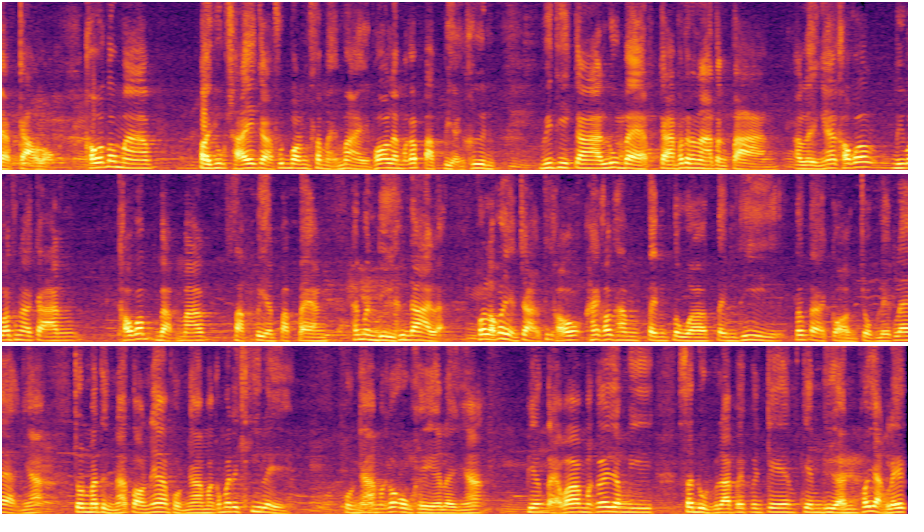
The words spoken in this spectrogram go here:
แบบเก่าหรอกเขาก็ต้องมาประยุกต์ใช้กับฟุตบอลสมัยใหม่ เพราะอะไรมันก็ปรับเปลี่ยนขึ้น วิธีการรูปแบบการพัฒนาต่างๆ อะไรอย่างเงี้ยเขาก็มีวัฒนาการเขาก็แบบมาสับเปลี่ยนปรับแปลงให้มันดีขึ้นได้แหละเพราะเราก็เห็นจากที่เขาให้เขาทำเต็มตัวเต็มที่ตั้งแต่ก่อนจบเล็กแรกเงี้ยจนมาถึงณตอนเนี้ยผลงานมันก็ไม่ได้ขี้เหร่ผลงานมันก็โอเคอะไรเงี้ย เพียงแต่ว่ามันก็ยังมีสะดุดเวลาไปเป็นเกมเกมเยือน เพราะอย่างเลข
